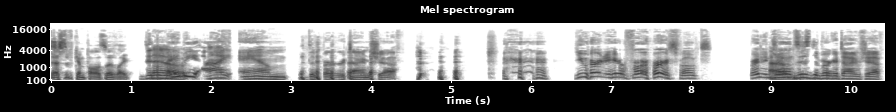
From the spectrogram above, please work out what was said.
obsessive compulsive. Like, Then No. maybe I am the Burger Time chef. you heard it here first, folks. Brendan Um, Jones is the Burger Time chef.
